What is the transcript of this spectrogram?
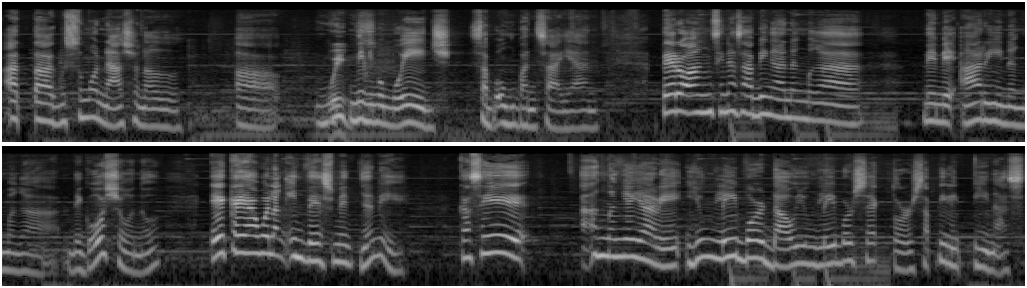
At uh, gusto mo national uh, wage. minimum wage sa buong bansa yan. Pero ang sinasabi nga ng mga may may-ari ng mga negosyo, no? Eh, kaya walang investment dyan eh. Kasi ang nangyayari, yung labor daw, yung labor sector sa Pilipinas,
